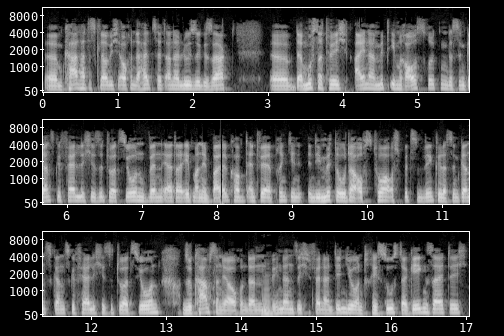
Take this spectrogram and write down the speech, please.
Ähm, Kahn hat es, glaube ich, auch in der Halbzeitanalyse gesagt. Äh, da muss natürlich einer mit ihm rausrücken. Das sind ganz gefährliche Situationen, wenn er da eben an den Ball kommt. Entweder er bringt ihn in die Mitte oder aufs Tor aus Spitzenwinkel. Das sind ganz, ganz gefährliche Situationen. Und so kam es dann ja auch. Und dann mhm. behindern sich Fernandinho und Jesus da gegenseitig.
